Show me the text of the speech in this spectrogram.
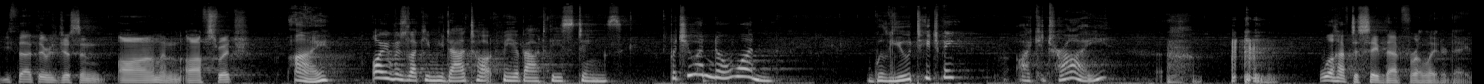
you thought there was just an on and off switch? I? I was lucky my dad taught me about these things, but you had no one. Will you teach me? I could try. We'll have to save that for a later date.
